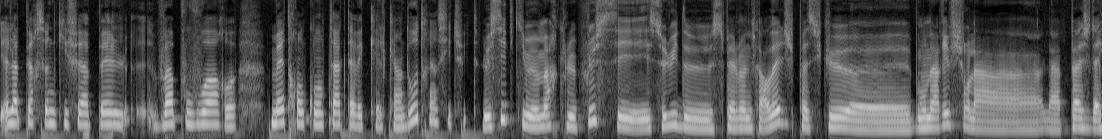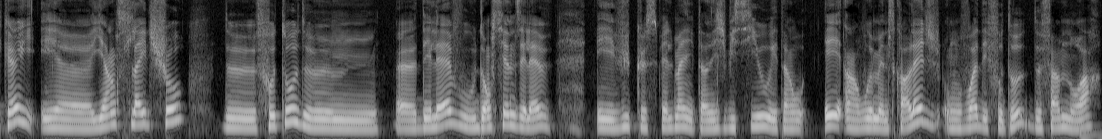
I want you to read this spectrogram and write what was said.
la personne qui fait appel va pouvoir mettre en contact avec quelqu'un d'autre et ainsi de suite. Le site qui me marque le plus, c'est celui de Spellman College parce que on arrive sur la, la page d'accueil et il y a un slideshow de photos euh, d'élèves ou d'anciennes élèves. Et vu que Spellman est un HBCU et un, et un Women's College, on voit des photos de femmes noires.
